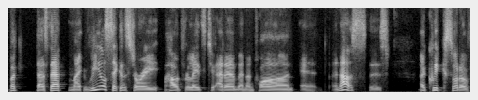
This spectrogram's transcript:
But that's that. My real second story, how it relates to Adam and Antoine and, and us, is a quick sort of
